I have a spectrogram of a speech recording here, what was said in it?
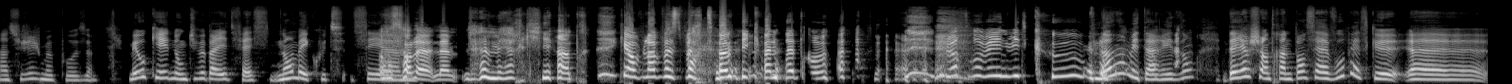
un sujet je me pose. Mais ok, donc tu veux parler de fesses. Non, bah écoute, c'est... On sent la, la, la, mère qui est, en, qui est en plein postpartum et qui en a trop Je veux retrouver une vie de couple. Non, non, mais t'as raison. D'ailleurs, je suis en train de penser à vous parce que euh,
